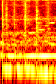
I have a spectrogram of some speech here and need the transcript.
Bye.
